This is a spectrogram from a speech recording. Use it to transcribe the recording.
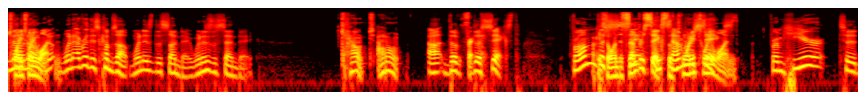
no, no, 2021. no, whenever this comes up, when is the Sunday? When is the Sunday? Count. I don't. Uh, the the sixth. From Okay, the so on December 6th of December 2021. 6th, from here to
